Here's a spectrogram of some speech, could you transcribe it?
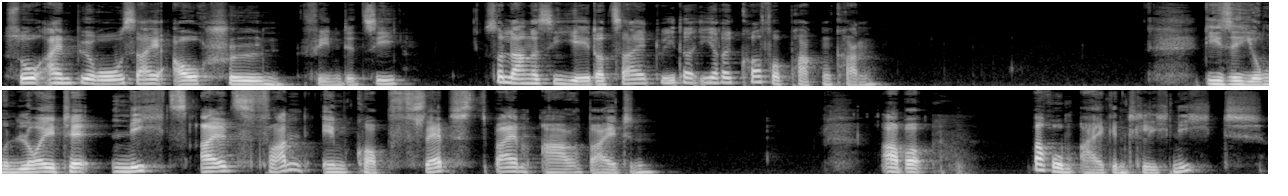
So ein Büro sei auch schön, findet sie, solange sie jederzeit wieder ihre Koffer packen kann. Diese jungen Leute nichts als Pfand im Kopf, selbst beim Arbeiten. Aber warum eigentlich nicht?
